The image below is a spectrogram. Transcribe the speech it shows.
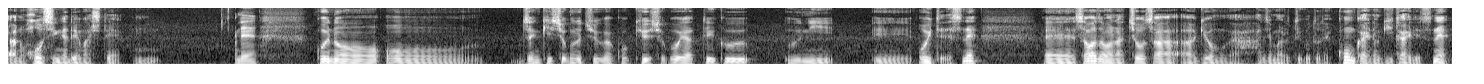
あの方針が出まして、うん、で、こういうの全喫食の中学校給食をやっていくに、えー、おいてですね、さまざまな調査業務が始まるということで、今回の議会ですね、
